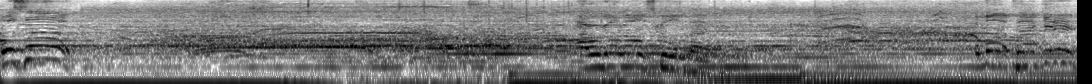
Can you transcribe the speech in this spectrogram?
What's up? And we're going old school, man. Come on, pack it in.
